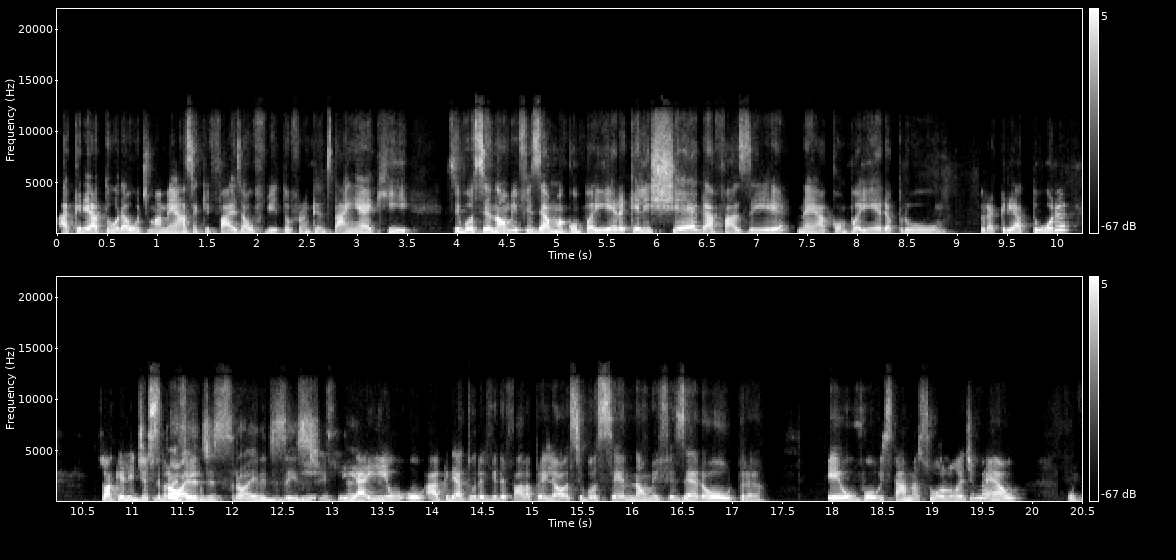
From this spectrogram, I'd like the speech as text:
A criatura, a última ameaça que faz ao Victor Frankenstein é que se você não me fizer uma companheira, que ele chega a fazer, né, a companheira para a criatura, só que ele destrói. Depois ele destrói, ele desiste. É. E aí o, o, a criatura vira e fala para ele: ó, se você não me fizer outra, eu vou estar na sua lua de mel. O,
